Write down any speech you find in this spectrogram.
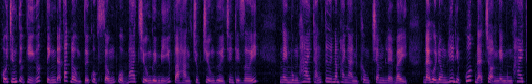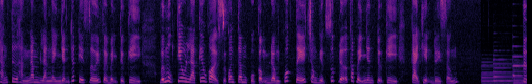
Hội chứng tự kỷ ước tính đã tác động tới cuộc sống của 3 triệu người Mỹ và hàng chục triệu người trên thế giới. Ngày 2 tháng 4 năm 2007, Đại hội đồng Liên Hiệp Quốc đã chọn ngày 2 tháng 4 hàng năm là ngày nhận thức thế giới về bệnh tự kỷ, với mục tiêu là kêu gọi sự quan tâm của cộng đồng quốc tế trong việc giúp đỡ các bệnh nhân tự kỷ cải thiện đời sống. Tự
